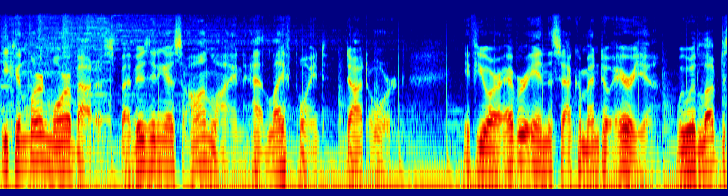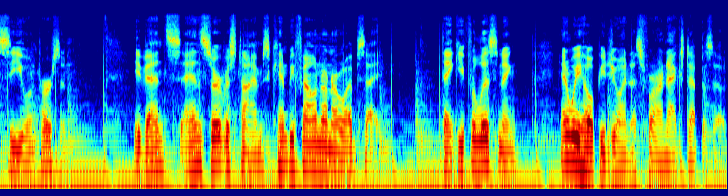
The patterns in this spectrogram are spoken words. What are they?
You can learn more about us by visiting us online at lifepoint.org. If you are ever in the Sacramento area, we would love to see you in person. Events and service times can be found on our website. Thank you for listening, and we hope you join us for our next episode.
